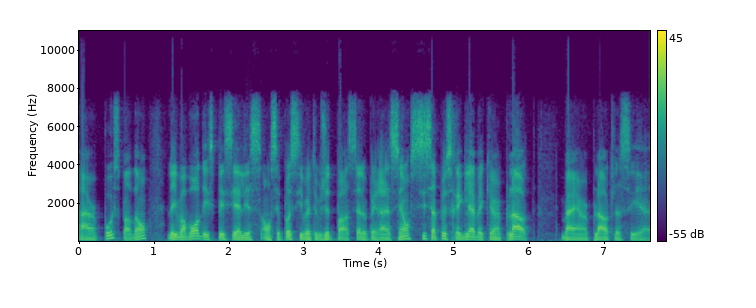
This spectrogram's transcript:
À un pouce, pardon. Là, il va voir des spécialistes. On ne sait pas s'il va être obligé de passer à l'opération. Si ça peut se régler avec un plâtre, ben un plâtre, là, c'est euh,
